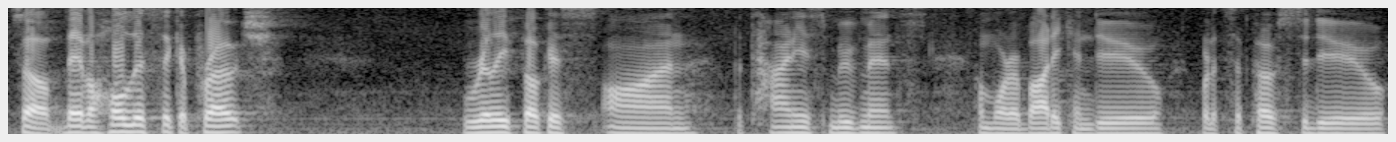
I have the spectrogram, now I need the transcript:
So they have a holistic approach, really focus on the tiniest movements, on what our body can do, what it's supposed to do.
